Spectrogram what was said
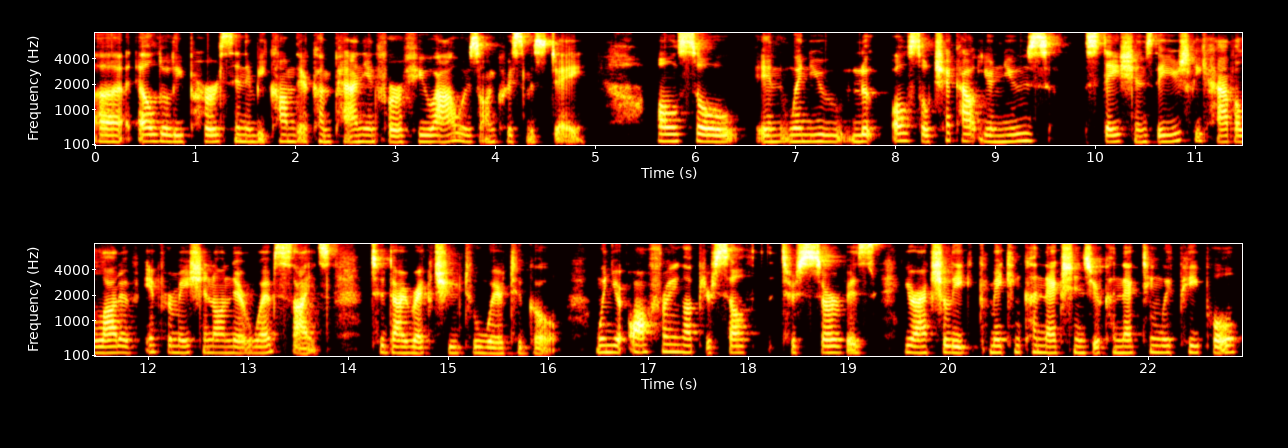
an elderly person and become their companion for a few hours on christmas day. Also in when you look also check out your news stations, they usually have a lot of information on their websites to direct you to where to go. When you're offering up yourself to service, you're actually making connections, you're connecting with people,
